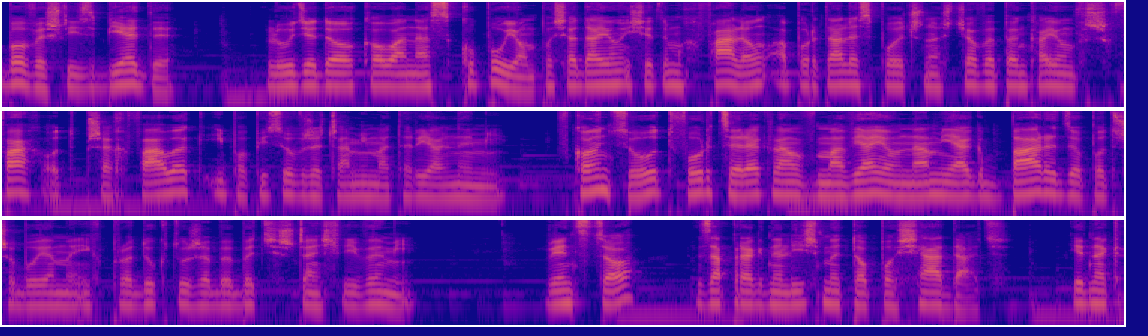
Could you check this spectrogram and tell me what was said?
bo wyszli z biedy. Ludzie dookoła nas kupują, posiadają i się tym chwalą, a portale społecznościowe pękają w szwach od przechwałek i popisów rzeczami materialnymi. W końcu twórcy reklam wmawiają nam, jak bardzo potrzebujemy ich produktu, żeby być szczęśliwymi. Więc co? Zapragnęliśmy to posiadać. Jednak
